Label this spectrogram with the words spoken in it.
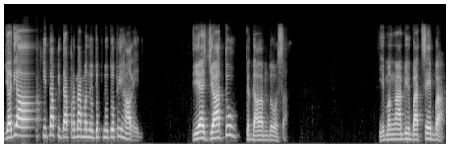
Jadi Alkitab tidak pernah menutup-nutupi hal ini. Dia jatuh ke dalam dosa. Dia mengambil Batseba.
